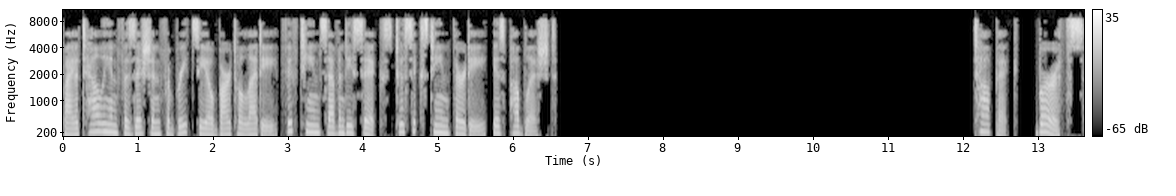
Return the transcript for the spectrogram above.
by Italian physician Fabrizio Bartoletti (1576–1630), is published. Births.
